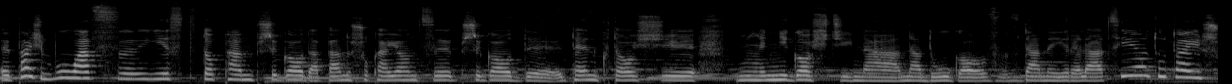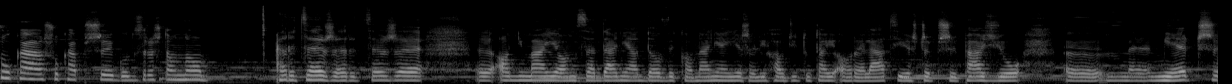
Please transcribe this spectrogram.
E, Paź Buław y, jest to pan przygoda, pan szukający przygody, ten ktoś y, mm, nie gości na, na długo w, w danej relacji i on tutaj szuka, szuka przygód. Zresztą no rycerze, rycerze, y, oni mają zadania do wykonania, jeżeli chodzi tutaj o relacje, jeszcze przy paziu y, miecz, y,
